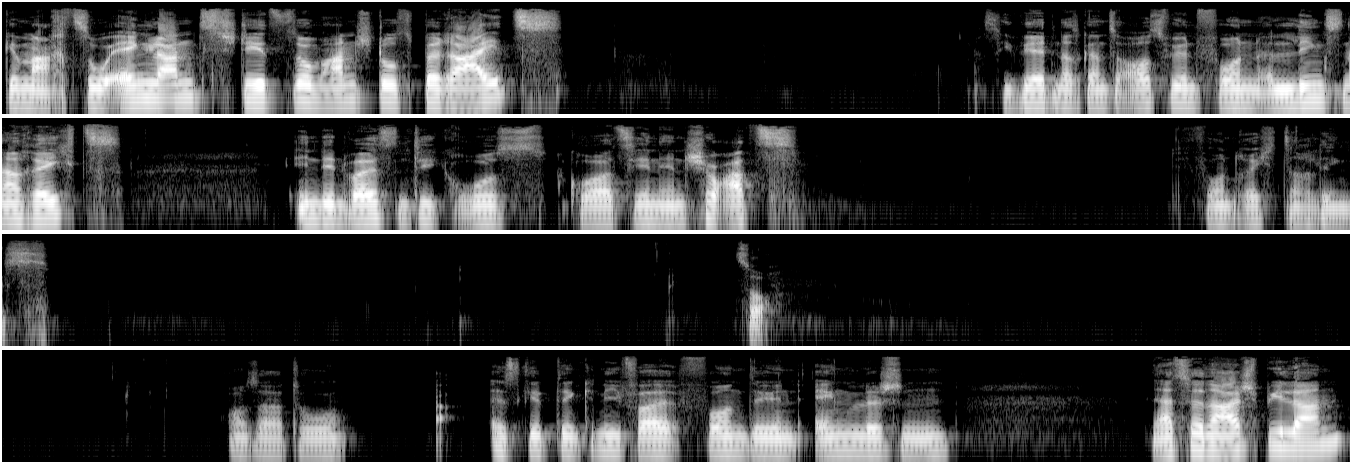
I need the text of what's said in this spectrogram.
gemacht. So, England steht zum Anstoß bereit. Sie werden das Ganze ausführen von links nach rechts in den weißen Trikots, Kroatien in schwarz. Von rechts nach links. So. Osato. Es gibt den Kniefall von den englischen Nationalspielern.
